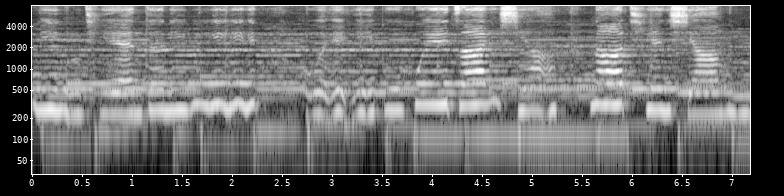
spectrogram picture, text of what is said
明天的你，会不会再像那天相拥？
